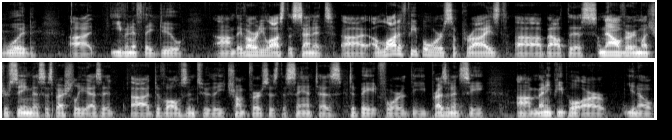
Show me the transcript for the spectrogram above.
would, uh, even if they do. Um, they've already lost the Senate. Uh, a lot of people were surprised uh, about this. Now, very much you're seeing this, especially as it uh, devolves into the Trump versus DeSantis debate for the presidency. Um, many people are, you know,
